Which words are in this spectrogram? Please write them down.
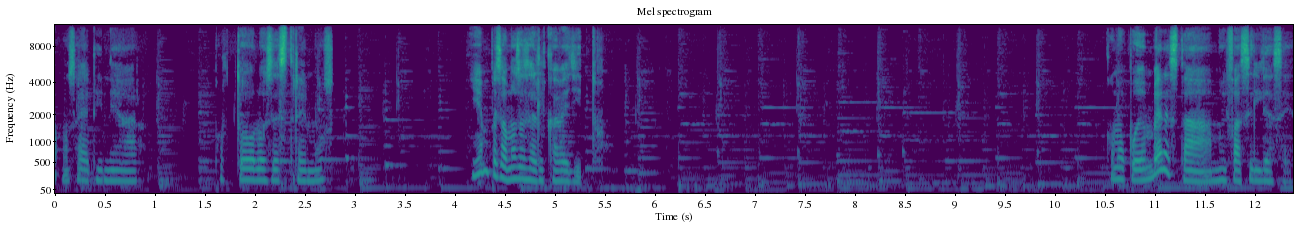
Vamos a delinear por todos los extremos y empezamos a hacer el cabellito. Como pueden ver está muy fácil de hacer.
